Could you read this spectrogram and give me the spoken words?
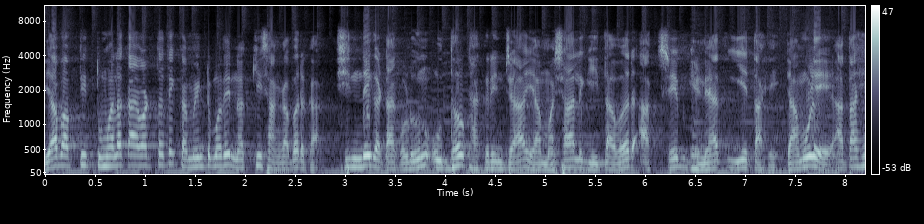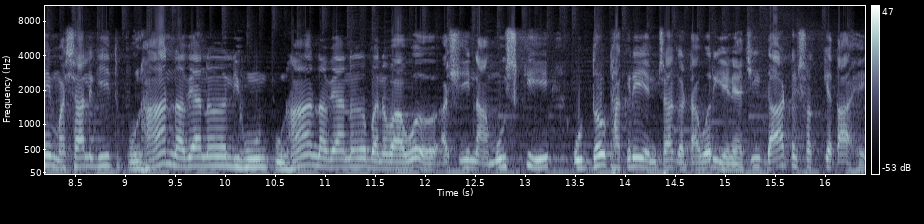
या बाबतीत तुम्हाला काय वाटतं ते कमेंटमध्ये नक्की सांगा बरं का? शिंदे गटाकडून उद्धव ठाकरेंच्या या मशाल गीतावर आक्षेप घेण्यात येत आहे. त्यामुळे आता हे मशाल गीत पुन्हा नव्यानं लिहून पुन्हा नव्यानं बनवावं अशी नामुष्की उद्धव ठाकरे ठाकरे यांच्या गटावर येण्याची दाट शक्यता आहे.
